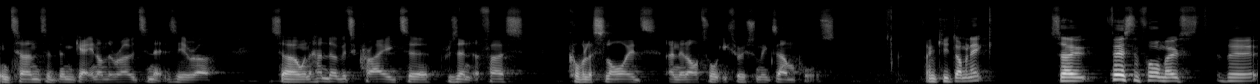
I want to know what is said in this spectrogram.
in terms of them getting on the road to net zero. So I'm going to hand over to Craig to present the first couple of slides and then I'll talk you through some examples. Thank you, Dominic. So first and foremost, the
